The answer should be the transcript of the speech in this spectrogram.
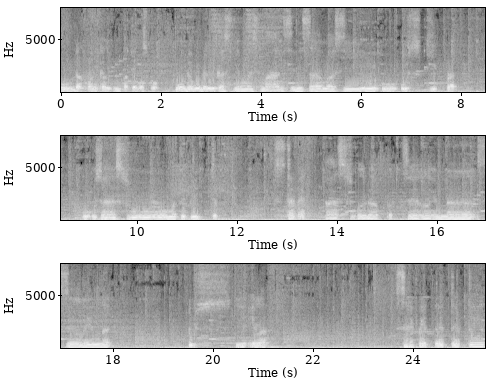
Udah konek kali empat ya bosku mudah-mudahan dikasihnya mas mas. Ini sama si uus kiprat. Uus asu mati picet stepet asu dapet selena selena. Tus iya elah serepet tetet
